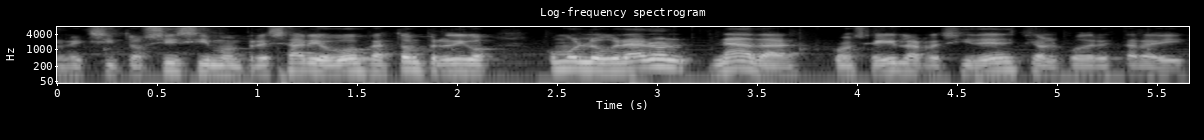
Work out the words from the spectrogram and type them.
un exitosísimo empresario, vos Gastón, pero digo, ¿cómo lograron nada, conseguir la residencia o el poder estar ahí?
